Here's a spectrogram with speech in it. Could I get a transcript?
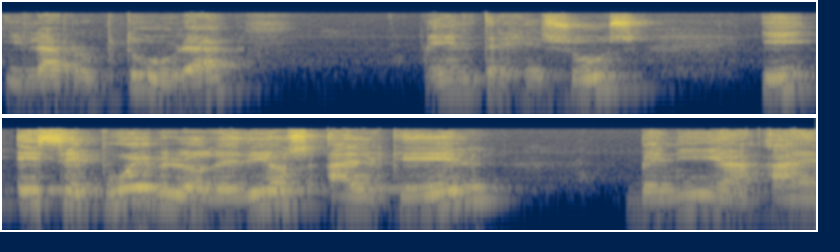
y la ruptura entre Jesús y ese pueblo de Dios al que él venía a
